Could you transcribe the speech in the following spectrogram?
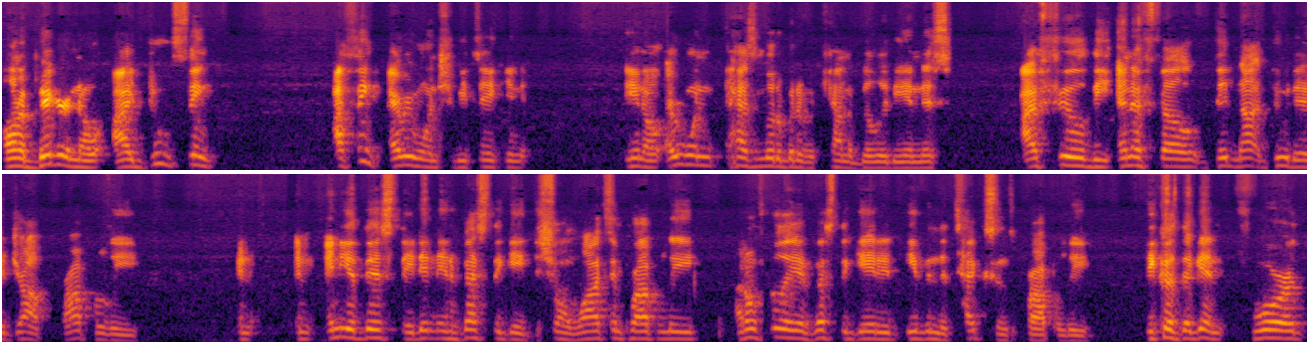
on a bigger note, I do think, I think everyone should be taking, you know, everyone has a little bit of accountability in this. I feel the NFL did not do their job properly in, in any of this. They didn't investigate Deshaun Watson properly. I don't feel they investigated even the Texans properly because, again, for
